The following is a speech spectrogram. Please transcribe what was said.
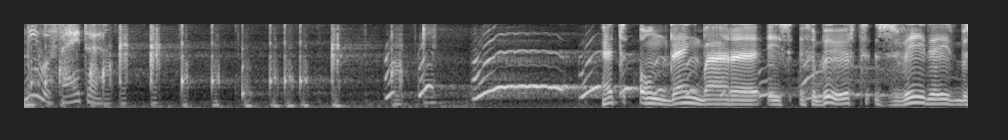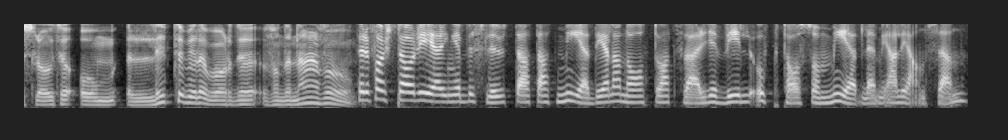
Nieuwe feiten. Het ondenkbare is gebeurd. Zweden heeft besloten om lid te willen worden van de NAVO. För det första har regeringen beslutat att meddela NATO att Sverige vill upptas som medlem i alliansen.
